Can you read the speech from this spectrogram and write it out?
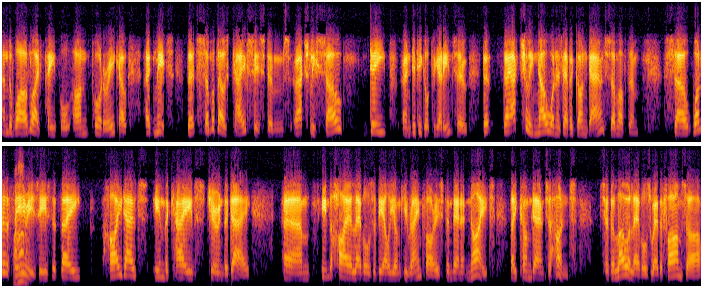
and the wildlife people on Puerto Rico admit that some of those cave systems are actually so deep and difficult to get into that they actually no one has ever gone down some of them. So one of the Wow. theories is that they hide out in the caves during the day um, in the higher levels of the El Yunque rainforest, and then at night they come down to hunt to the lower levels where the farms are,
